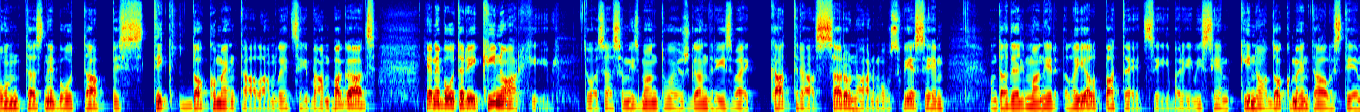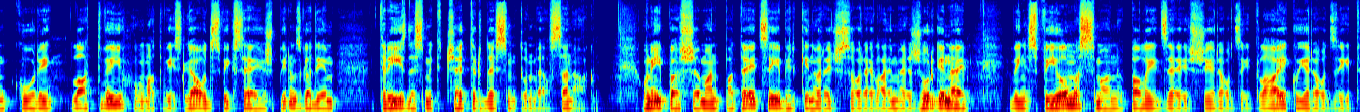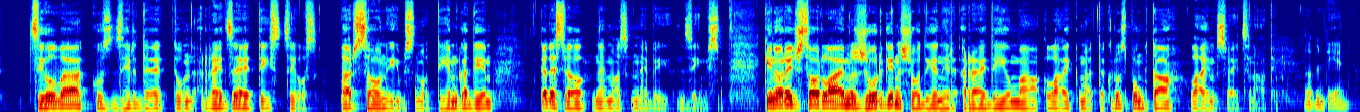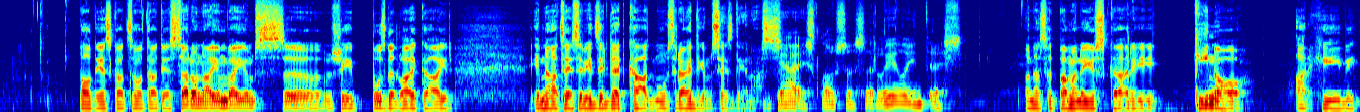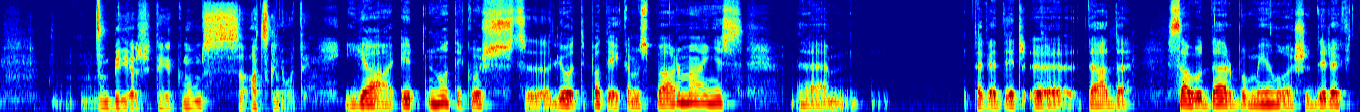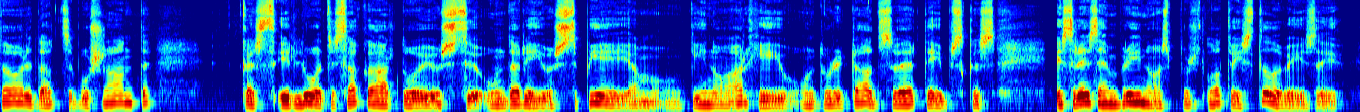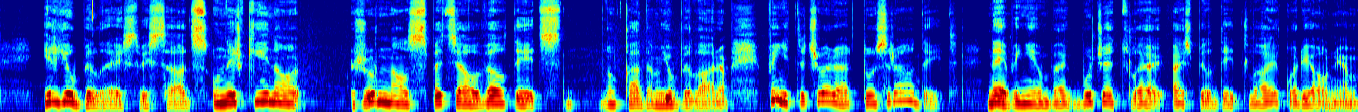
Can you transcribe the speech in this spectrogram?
un tas nebūtu tapis tik dokumentālām liecībām bagāts, ja nebūtu arī kinoarchīvi Tos esam izmantojuši gandrīz vai katrā sarunā ar mūsu viesiem, un tādēļ man ir liela pateicība arī visiem kino dokumentālistiem, kuri Latviju un Latvijas ļaudis fiksējuši pirms gadiem 30, 40 un vēl senāk. Un īpaša man pateicība ir kinorežisorei Laimai Žurginai. Viņas filmas man palīdzējuši ieraudzīt laiku, ieraudzīt cilvēkus, dzirdēt un redzēt izcilas personības no tiem gadiem, kad es vēl nemaz nebiju dzimis. Kino režisora Laima Zurgina šodien ir raidījumā Laikmeta kruspunktā. Laima sveicināti! Labdien! Paldies, ka atsaucāties sarunai, un vai jums eh, šī pusgada laikā ir, ir nācies arī dzirdēt kādu mūsu raidījumu sestdienās? Jā, es klausos ar lielu interesi. Un esat pamanījusi, ka arī kino arhīvi bieži tiek mums atskaņoti. Jā, ir notikušas ļoti patīkamas pārmaiņas. Um, tagad ir uh, tāda savu darbu mīloša direktore Dace Bušante, kas ir ļoti sakārtojusi un darījusi pieejamu kino arhīvu, un tur ir tādas vērtības, kas es reizēm brīnos par Latvijas televīziju. Ir jubilejas visādas, un ir kino žurnāls speciāli veltīts nu, kādam jubilāram. Viņi taču varētu tos rādīt. Nē, viņiem vajag budžetu, lai aizpildītu laiku ar jauniem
